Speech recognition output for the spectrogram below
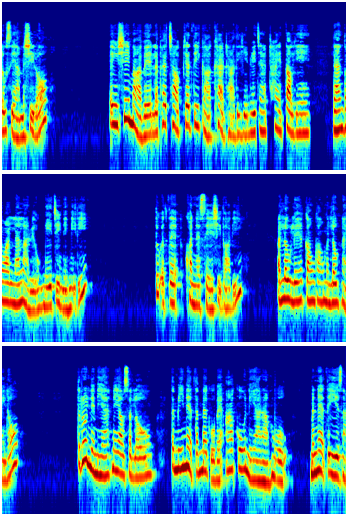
လုပ်เสียမရှိတော့။အိမ်ရှိမှပဲလက်ဖက်ချောက်ပြက်တိကခတ်ထားသည့်ရေနွေးချမ်းထိုင်တောက်ရင်းလမ်းသွားလမ်းလာတွေကိုငေးကြည့်နေမိသည်။ သူ့အသက်80ရှိသွားပြီ။အလုတ်လဲကောင်းကောင်းမလုပ်နိုင်တော့။သူတို့လင်မယားနှစ်ယောက်စလုံးသမီးနဲ့သမက်ကိုပဲအားကိုးနေရတာမို့မနက်တရေစာ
